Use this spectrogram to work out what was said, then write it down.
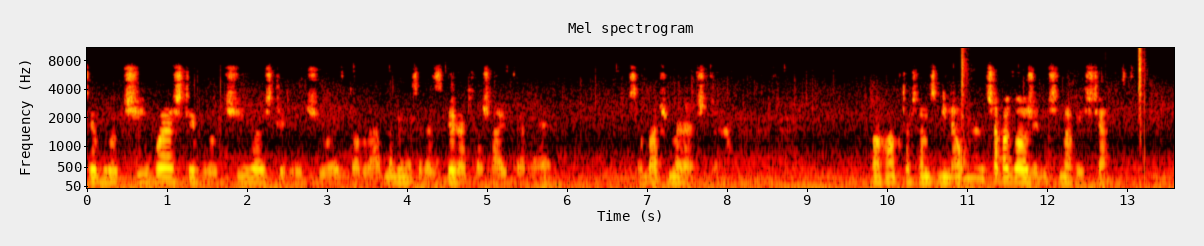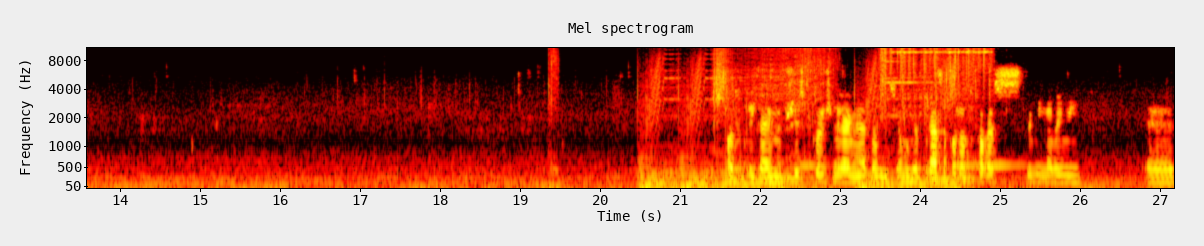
Ty wróciłeś, ty wróciłeś, ty wróciłeś. Dobra, będziemy teraz zbierać wasze itemy. Zobaczmy resztę. Oho, ktoś tam zginął, ale trzeba go ożywić, nie ma wyjścia. Odklikajmy wszystko i śmigajmy na tą misję. Mówię, prace porządkowe z tymi nowymi e,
